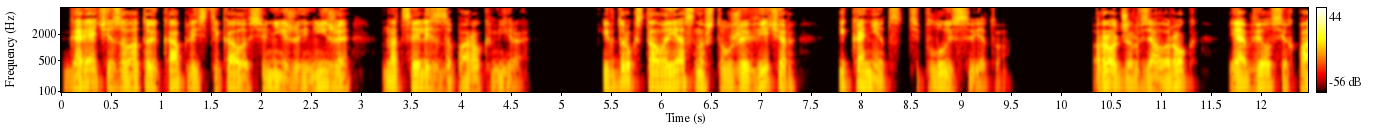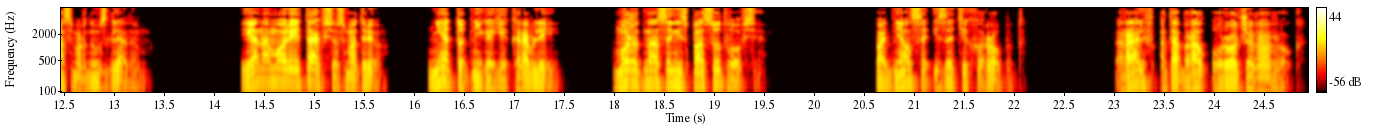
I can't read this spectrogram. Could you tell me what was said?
горячей золотой каплей стекало все ниже и ниже, нацелясь за порог мира и вдруг стало ясно, что уже вечер и конец теплу и свету. Роджер взял рог и обвел всех пасмурным взглядом. «Я на море и так все смотрю. Нет тут никаких кораблей. Может, нас и не спасут вовсе». Поднялся и затих ропот. Ральф отобрал у Роджера рог.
